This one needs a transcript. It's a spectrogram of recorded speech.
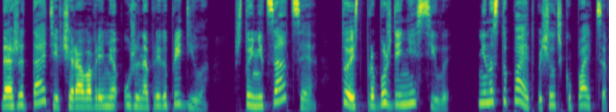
Даже Тати вчера во время ужина предупредила, что инициация, то есть пробуждение силы, не наступает по щелчку пальцев.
